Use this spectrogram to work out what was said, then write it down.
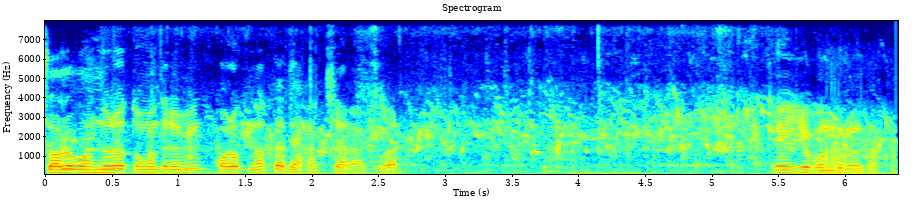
চলো বন্ধুরা তোমাদের আমি করকনাথটা দেখাচ্ছি আর একবার। এই যে বন্ধুরা দেখো।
